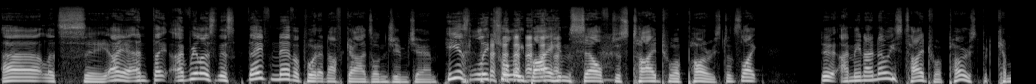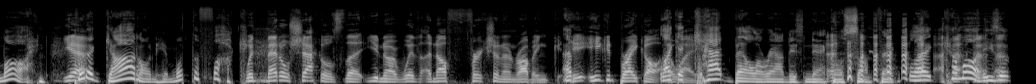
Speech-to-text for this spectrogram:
Uh, let's see. Oh, yeah, and they, I realized this. They've never put enough guards on Jim Jam. He is literally by himself just tied to a post. It's like, dude, I mean, I know he's tied to a post, but come on. Yeah. Put a guard on him. What the fuck? With metal shackles that, you know, with enough friction and rubbing, And- he, he could break off. like away. a cat bell around his neck or something. like, come on, he's a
